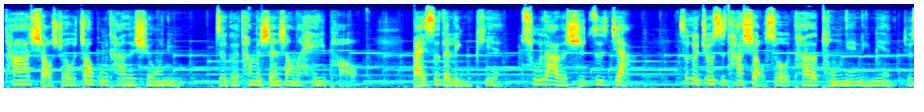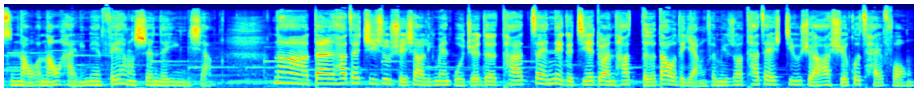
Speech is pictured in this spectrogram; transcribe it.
他小时候照顾他的修女，这个他们身上的黑袍、白色的鳞片、粗大的十字架。这个就是他小时候他的童年里面，就是脑脑海里面非常深的印象。那当然他在寄宿学校里面，我觉得他在那个阶段他得到的养分，比如说他在寄宿学校他学过裁缝，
